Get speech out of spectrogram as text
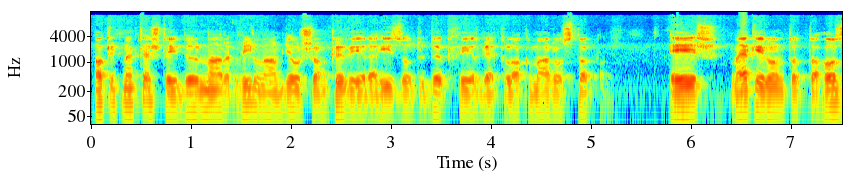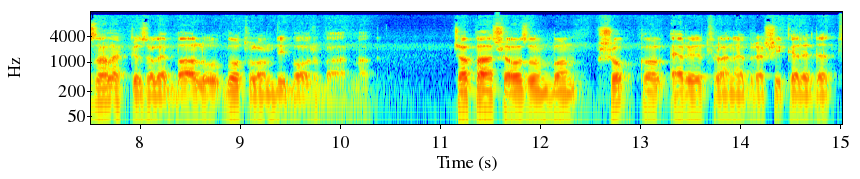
akiknek testéből már villám gyorsan kövére hízott dögférgek lakmároztak, és megirontotta hozzá legközelebb álló gotlandi barbárnak. Csapása azonban sokkal erőtlenebbre sikeredett,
